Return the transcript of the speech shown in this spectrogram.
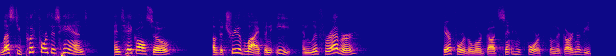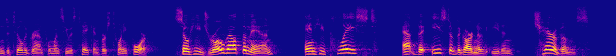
lest he put forth his hand and take also of the tree of life and eat and live forever. Therefore, the Lord God sent him forth from the Garden of Eden to till the ground from whence he was taken. Verse 24. So he drove out the man, and he placed at the east of the Garden of Eden cherubims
